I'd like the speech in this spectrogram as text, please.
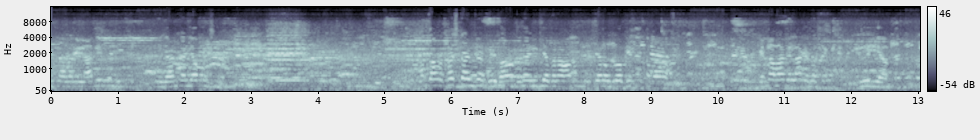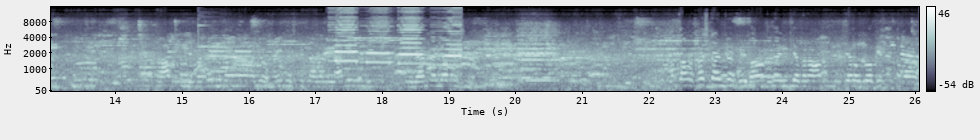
કેટલા વાગે લાગે છે એ જાણકારી આપી છે આમ તો આપણે ફર્સ્ટ ટાઈમ છે ભીડ ભાવ બધા વિડીયો બનાવવાનો પેલો બ્લોગ છે તમારા કેટલા વાગે લાગે બસ જોઈ લઈએ આપણે તો આપણે તમને બતાવી દઉં કે આ જો કઈ બસ કેટલા વાગે લાગે છે એ જાણકારી આપી છે આમ તો આપણે ફર્સ્ટ ટાઈમ છે ભીડ ભાવ બધા વિડીયો બનાવવાનો પેલો બ્લોગ છે તમારા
